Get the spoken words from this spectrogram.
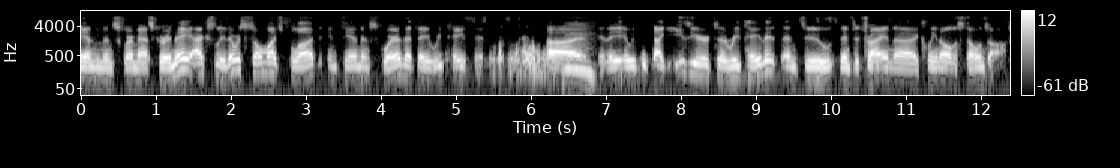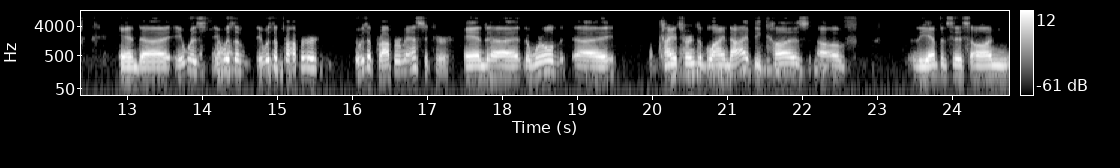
Tiananmen Square massacre, and they actually there was so much blood in Tiananmen Square that they repaved it. Uh, mm. they, it was like easier to repave it than to than to try and uh, clean all the stones off, and uh, it was it was a it was a proper it was a proper massacre, and uh, the world uh, kind of turns a blind eye because of the emphasis on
